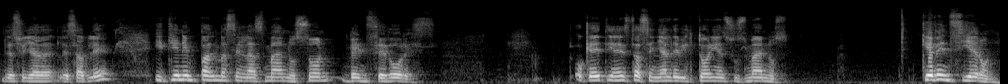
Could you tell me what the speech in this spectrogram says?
de eso ya les hablé, y tienen palmas en las manos, son vencedores. ¿Ok? Tienen esta señal de victoria en sus manos. ¿Qué vencieron?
